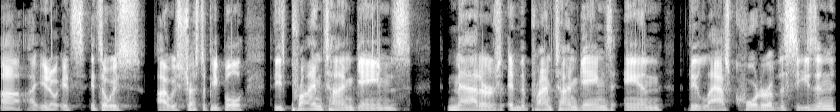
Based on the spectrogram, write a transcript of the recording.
Uh, I, you know, it's it's always I always stress to people these primetime games matters in the primetime games and the last quarter of the season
